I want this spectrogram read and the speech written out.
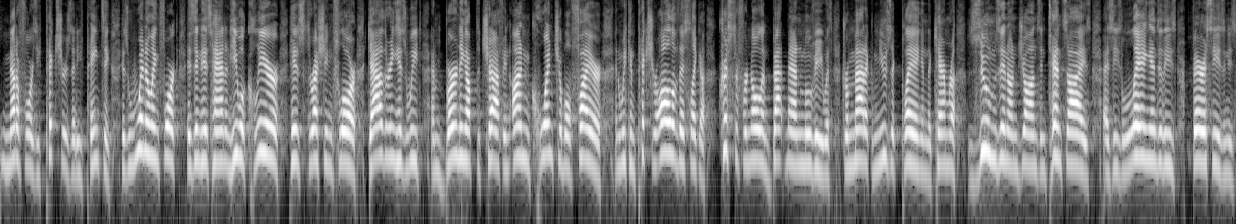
metaphors, these pictures that he's painting. His winnowing fork is in his hand, and he will clear his threshing floor, gathering his wheat and burning up the chaff in unquenchable fire. And we can picture all of this like a Christopher Nolan Batman movie with dramatic music playing, and the camera zooms in on John's intense eyes as he's laying into these Pharisees, and his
